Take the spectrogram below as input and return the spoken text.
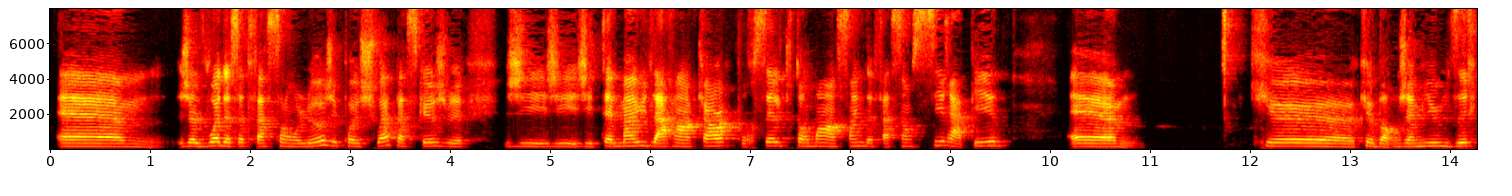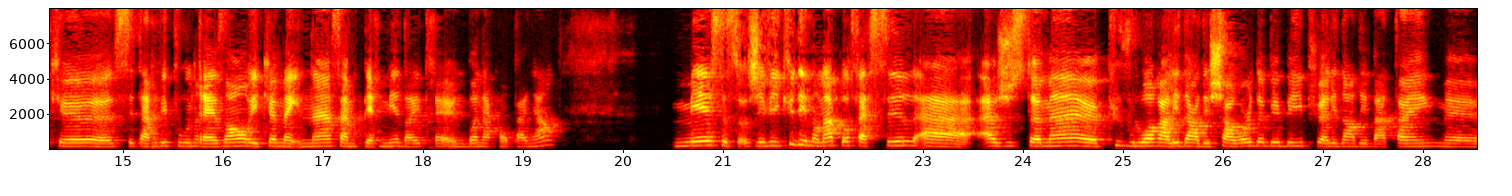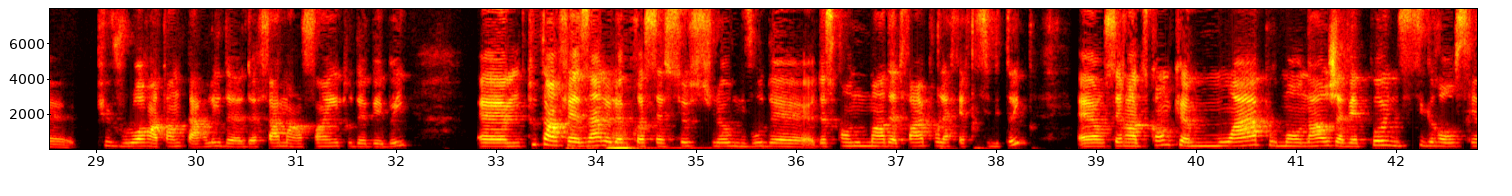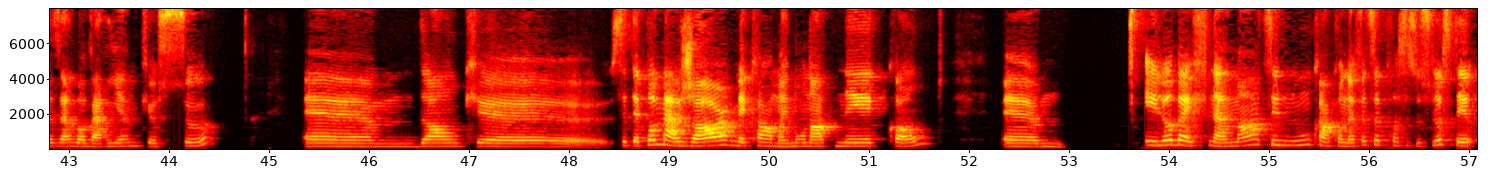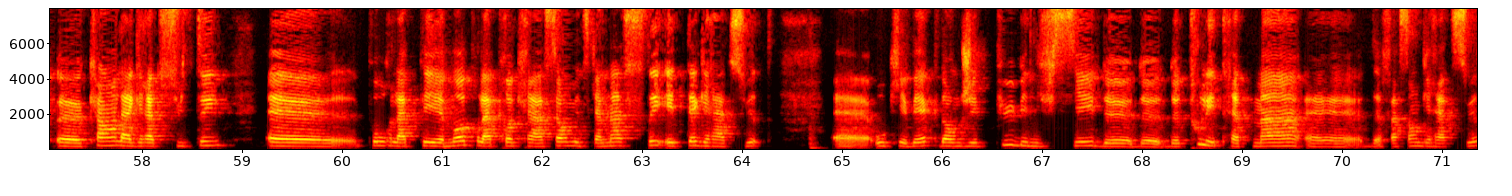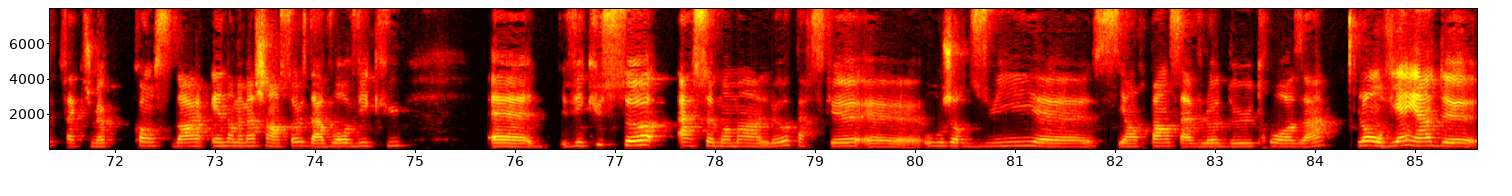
Euh, je le vois de cette façon-là, j'ai pas le choix parce que j'ai tellement eu de la rancœur pour celles qui tombent enceintes de façon si rapide euh, que, bon, j'aime mieux me dire que c'est arrivé pour une raison et que maintenant, ça me permet d'être une bonne accompagnante. Mais c'est ça, j'ai vécu des moments pas faciles à, justement euh, plus vouloir aller dans des showers de bébés, puis aller dans des baptêmes, euh, plus vouloir entendre parler de, de femmes enceintes ou de bébés. Euh, tout en faisant le processus là, au niveau de, ce qu'on nous demandait de faire pour la fertilité. Euh, on s'est rendu compte que moi, pour mon âge, j'avais pas une si grosse réserve ovarienne que ça. Euh, donc, c'était pas majeur, mais quand même, on en tenait compte. et là, ben, finalement, nous, quand on a fait ce processus-là, c'était quand la gratuité euh, pour la PMA, pour la procréation médicalement assistée, était gratuite euh, au Québec. Donc, j'ai pu bénéficier de, tous les traitements euh, de façon gratuite. Fait que je me considère énormément chanceuse d'avoir vécu, vécu ça à ce moment-là parce que aujourd'hui, si on repense à là deux, trois ans, là, on vient hein, de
